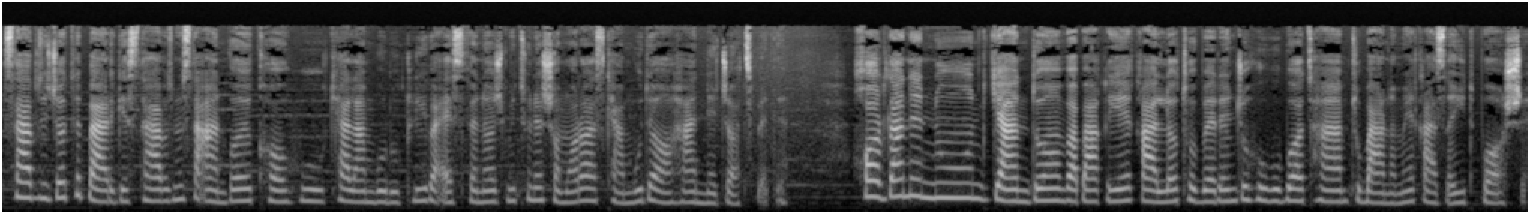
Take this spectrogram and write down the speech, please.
سبزیجات برگ سبز مثل انواع کاهو، کلم بروکلی و اسفناج می‌تونه شما را از کمبود آهن نجات بده. خوردن نون، گندم و بقیه غلات و برنج و حبوبات هم تو برنامه غذاییت باشه.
